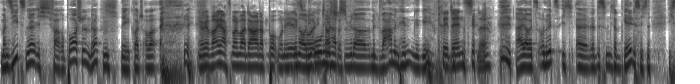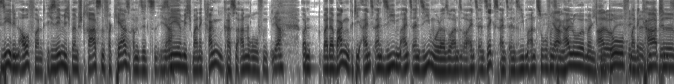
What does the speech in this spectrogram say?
man sieht's, ne? Ich fahre Porsche, ne? Nee, Quatsch, aber Ja, der Weihnachtsmann war da, das Portemonnaie genau, ist die voll, Omi Tasche. hat wieder mit warmen Händen gegeben. Kredenz, ne? Nein, aber jetzt, ohne Witz, ich, äh, das, ist, das Geld ist nicht, ich sehe den Aufwand. Ich sehe mich beim Straßenverkehrsamt sitzen. Ich Ja. sehe mich meine Krankenkasse anrufen. Ja. Und bei der Bank die 117, 117 oder so, an, so 116, 117 anzurufen Ja. und sagen, hallo, ich bin Hallo, doof, ich meine bin- Karte,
